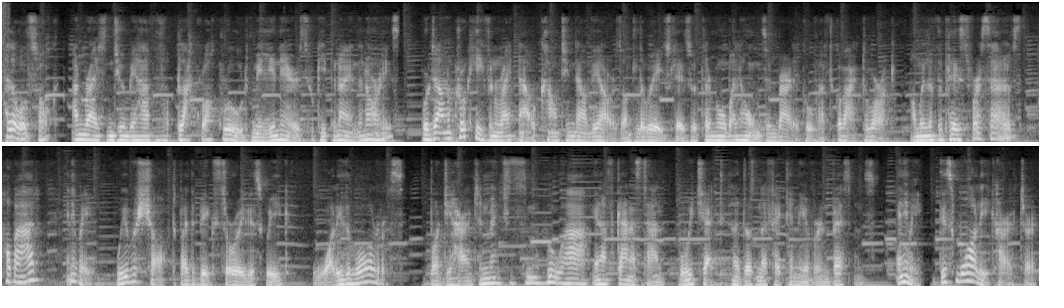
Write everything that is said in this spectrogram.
Hello, Ulstock. I'm writing to you on behalf of Blackrock Road millionaires who keep an eye on the Norries. We're down in Crookhaven right now, counting down the hours until the wage lays with their mobile homes in Barleycove have to go back to work. And we'll have the place to ourselves. How bad? Anyway, we were shocked by the big story this week Wally the Walrus. Bunty Harrington mentioned some hoo-ha in Afghanistan, but we checked and it doesn't affect any of our investments. Anyway, this Wally character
